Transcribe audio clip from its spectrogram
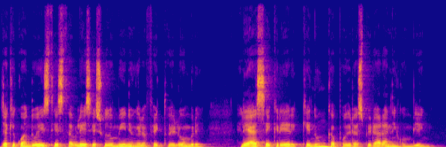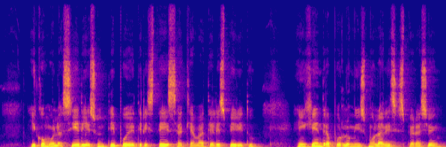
ya que cuando éste establece su dominio en el afecto del hombre, le hace creer que nunca podrá esperar a ningún bien. Y como la asidia es un tipo de tristeza que abate el espíritu, engendra por lo mismo la desesperación,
